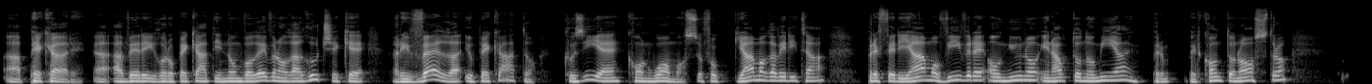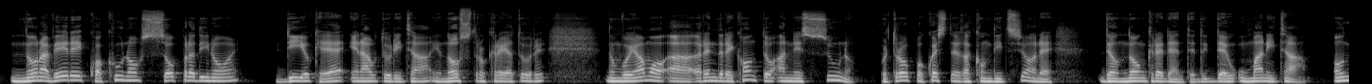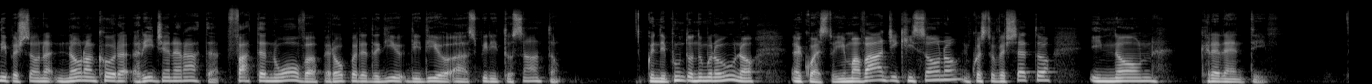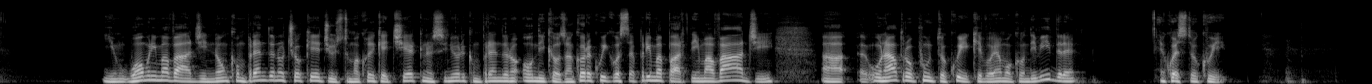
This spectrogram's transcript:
uh, peccare, uh, avere i loro peccati, non volevano la luce che rivela il peccato. Così è con l'uomo, soffochiamo la verità, preferiamo vivere ognuno in autonomia per, per conto nostro, non avere qualcuno sopra di noi, Dio che è in autorità, il nostro creatore. Non vogliamo uh, rendere conto a nessuno. Purtroppo questa è la condizione del non credente, dell'umanità. Ogni persona non ancora rigenerata, fatta nuova per opera di Dio, di Dio uh, Spirito Santo. Quindi punto numero uno è questo. I malvagi chi sono? In questo versetto i non credenti. Gli uomini malvagi non comprendono ciò che è giusto, ma quelli che cercano il Signore comprendono ogni cosa. Ancora qui questa prima parte, i malvagi, uh, un altro punto qui che vogliamo condividere è questo qui.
